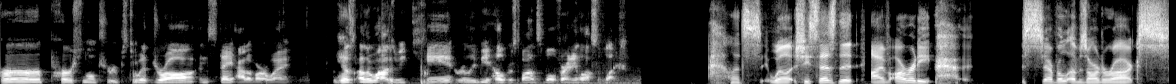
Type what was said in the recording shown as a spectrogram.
her personal troops to withdraw and stay out of our way? Because otherwise, we can't really be held responsible for any loss of life. Let's see. Well, she says that I've already. Several of Xardorok's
